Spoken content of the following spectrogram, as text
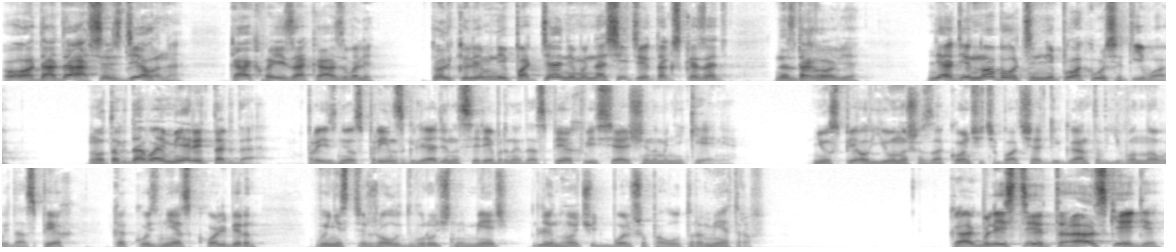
«О, да-да, все сделано, как вы и заказывали. Только лемни подтянем и носите, так сказать, на здоровье. Ни один оболотень не плакусит его». «Ну так давай мерить тогда», — произнес принц, глядя на серебряный доспех, висящий на манекене. Не успел юноша закончить облачать гиганта в его новый доспех, как кузнец Кольберн вынес тяжелый двуручный меч длиной чуть больше полутора метров. «Как блестит-то, а, Скеги?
